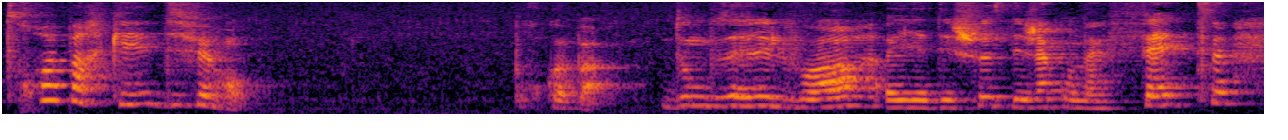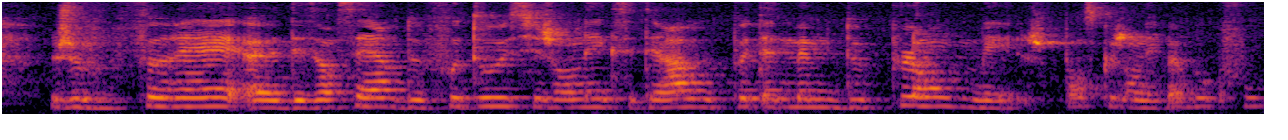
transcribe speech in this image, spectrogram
trois parquets différents. Pourquoi pas? Donc vous allez le voir, il y a des choses déjà qu'on a faites. Je vous ferai euh, des inserts de photos si j'en ai, etc. Ou peut-être même de plans, mais je pense que j'en ai pas beaucoup,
